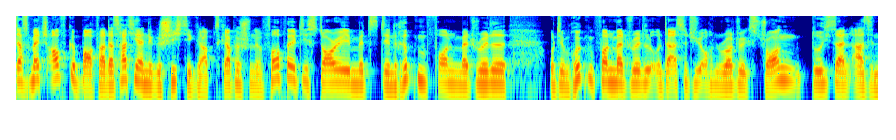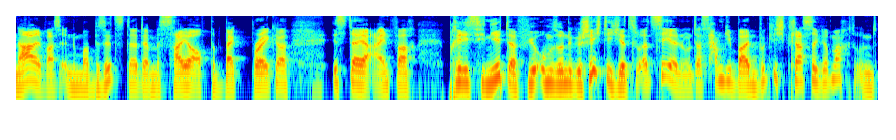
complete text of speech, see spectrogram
das Match aufgebaut war, das hat ja eine Geschichte gehabt. Es gab ja schon im Vorfeld die Story mit den Rippen von Matt Riddle und dem Rücken von Matt Riddle und da ist natürlich auch ein Roderick Strong durch sein Arsenal, was er nun mal besitzt, ne, der Messiah of the Backbreaker, ist da ja einfach prädestiniert dafür, um so eine Geschichte hier zu erzählen und das haben die beiden wirklich klasse gemacht und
